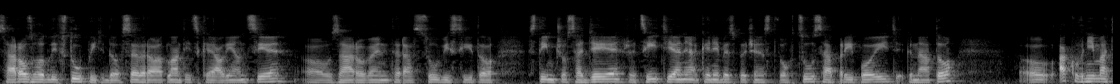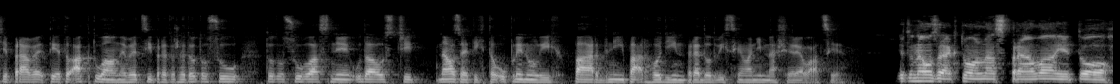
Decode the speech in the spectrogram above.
sa rozhodli vstúpiť do Severoatlantickej aliancie. Zároveň teda súvisí to s tým, čo sa deje, že cítia nejaké nebezpečenstvo, chcú sa pripojiť k NATO. Ako vnímate práve tieto aktuálne veci, pretože toto sú, toto sú vlastne udalosti naozaj týchto uplynulých pár dní, pár hodín pred odvysielaním našej relácie? Je to naozaj aktuálna správa, je to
